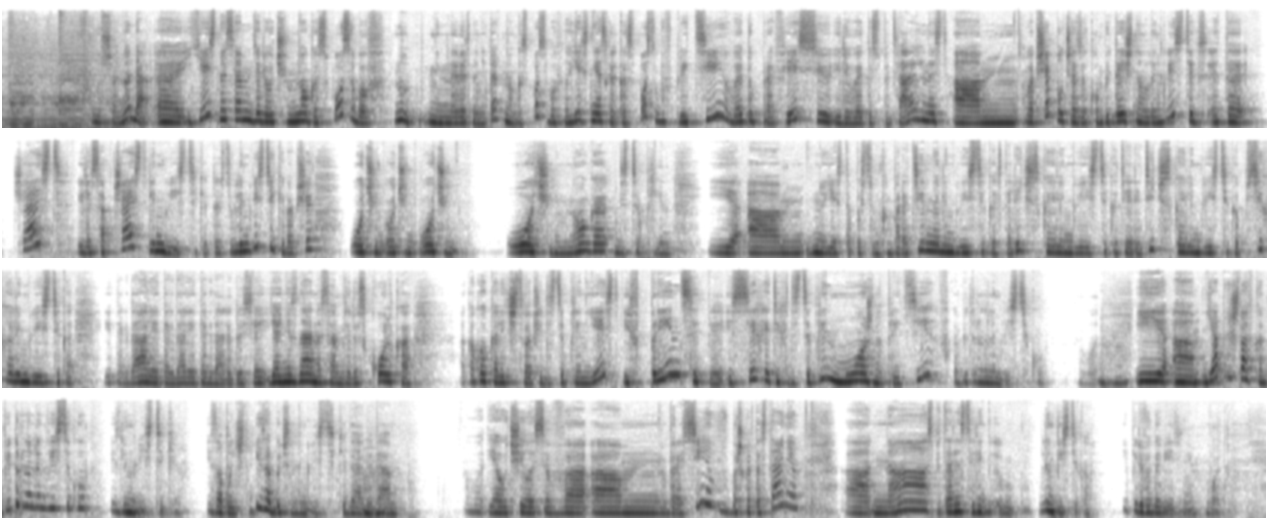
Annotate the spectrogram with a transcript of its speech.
Слушай, ну да, э, есть на самом деле очень много способов, ну, наверное, не так много способов, но есть несколько способов прийти в эту профессию или в эту специальность. А, вообще, получается, computational linguistics — это часть или сабчасть лингвистики. То есть в лингвистике вообще очень-очень-очень очень много дисциплин. И а, ну, есть, допустим, компаративная лингвистика, историческая лингвистика, теоретическая лингвистика, психолингвистика и так далее, и так далее, и так далее. То есть я, я не знаю, на самом деле, сколько а какое количество вообще дисциплин есть. И, в принципе, из всех этих дисциплин можно прийти в компьютерную лингвистику. Вот. Угу. И а, я пришла в компьютерную лингвистику из лингвистики. Из обычной? Из обычной лингвистики, да, угу. да, да. Вот, я училась в, в России, в Башкортостане, а, на специальности лингвистика и переводоведение. Вот.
